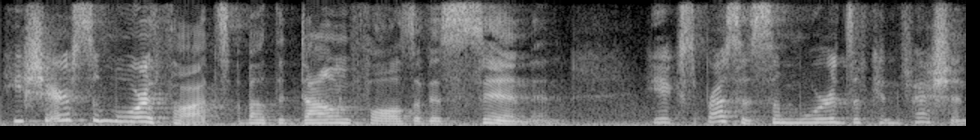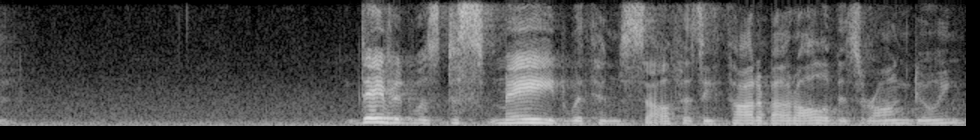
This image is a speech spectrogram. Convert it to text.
he shares some more thoughts about the downfalls of his sin and he expresses some words of confession. David was dismayed with himself as he thought about all of his wrongdoing.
